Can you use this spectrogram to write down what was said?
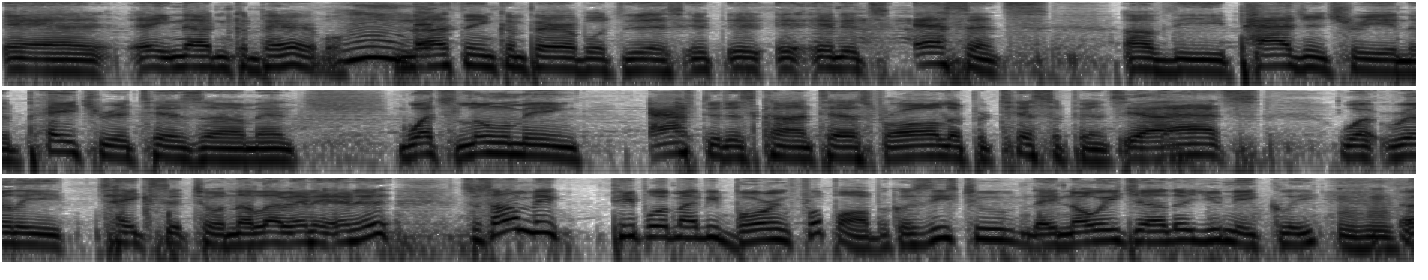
and ain't nothing comparable. Mm. Nothing comparable to this. It, it, it, in its essence of the pageantry and the patriotism and what's looming after this contest for all the participants. Yeah. That's what really takes it to another level. And, and it, to some pe- people, it might be boring football because these two they know each other uniquely, Mm-hmm. uh,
